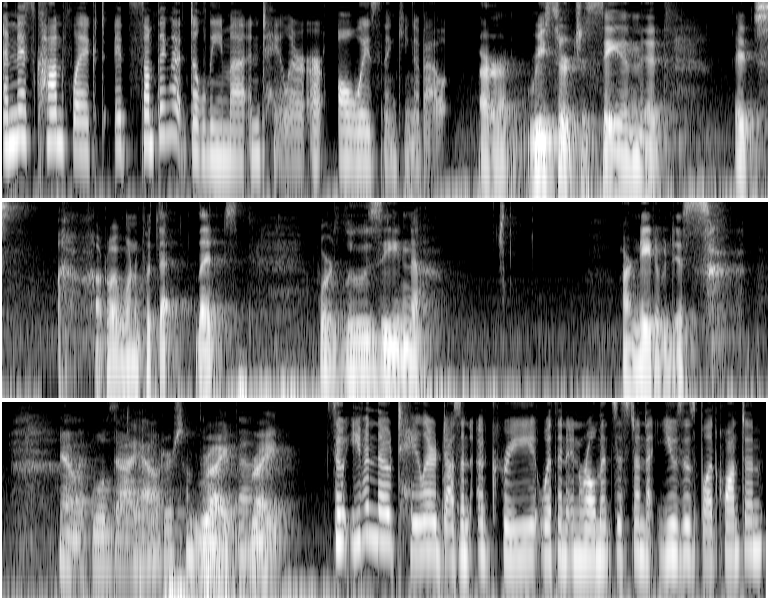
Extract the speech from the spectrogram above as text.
And this conflict, it's something that Delima and Taylor are always thinking about. Our research is saying that it's how do I want to put that? That we're losing our nativeness. Yeah, like we'll die out or something right, right. So even though Taylor doesn't agree with an enrollment system that uses blood quantum,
